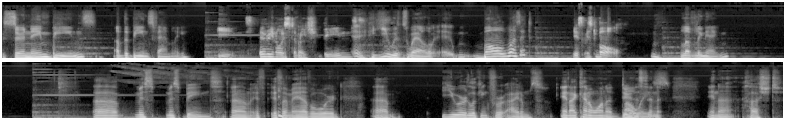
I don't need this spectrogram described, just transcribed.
Surname Beans of the Beans family. Beans. Very nice to meet you, Beans. Eh, You as well. Eh, Ball, was it? Yes, Mr. Ball. Lovely name. Uh, Miss Miss Beans, um, if if I may have a word, um, you were looking for items, and I kind of want to do Always. this in a, in a hushed.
